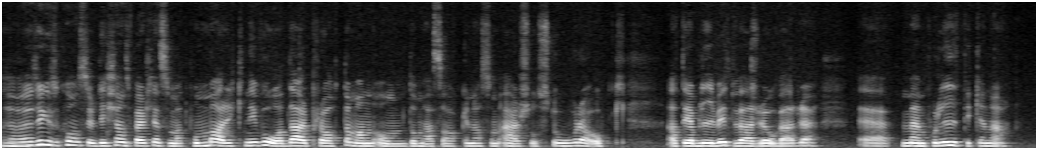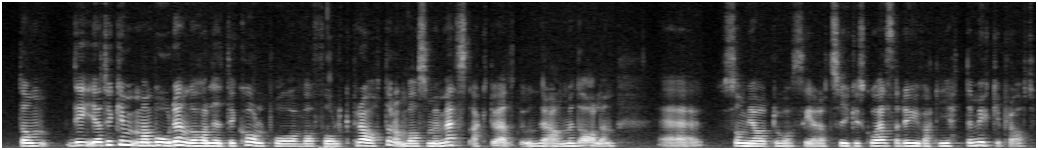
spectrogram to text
Ja, jag tycker det är så konstigt. Det känns verkligen som att på marknivå, där pratar man om de här sakerna som är så stora och att det har blivit värre och värre. Eh, Men politikerna, de, det, jag tycker man borde ändå ha lite koll på vad folk pratar om, vad som är mest aktuellt under Almedalen. Eh, Som jag då ser att psykisk ohälsa, det har ju varit jättemycket prat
